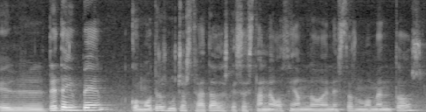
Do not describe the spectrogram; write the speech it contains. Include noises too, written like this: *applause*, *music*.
El TTIP, como otros muchos tratados que se están negociando en estos momentos,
